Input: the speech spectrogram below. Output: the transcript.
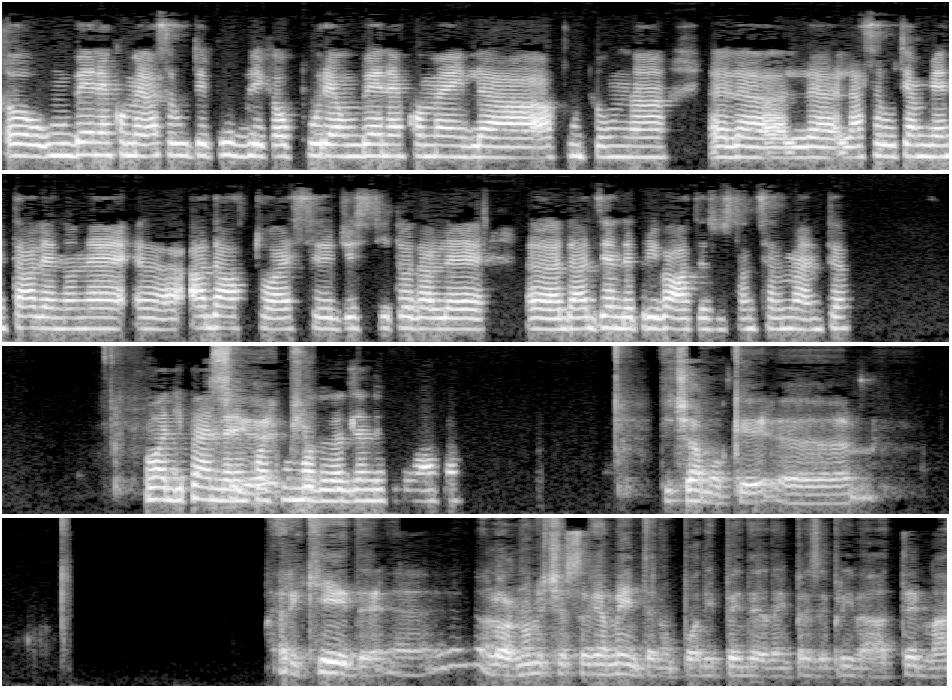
uh, un bene come la salute pubblica oppure un bene come il, appunto una, eh, la, la, la, salute ambientale non è uh, adatto a essere gestito dalle, da aziende private sostanzialmente? O a dipendere sì, in qualche modo da aziende private? Diciamo che eh, richiede, eh, allora non necessariamente non può dipendere da imprese private, ma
